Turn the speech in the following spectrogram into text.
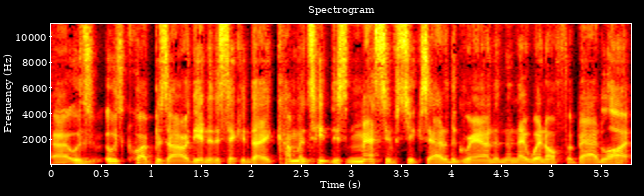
uh, it was it was quite bizarre at the end of the second day. Cummins hit this massive six out of the ground, and then they went off for bad light.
